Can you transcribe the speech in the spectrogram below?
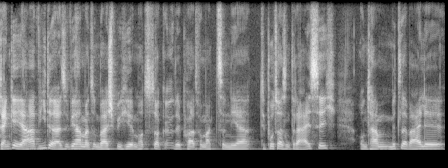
denke ja, wieder. Also wir haben ja zum Beispiel hier im Hotstock-Report vom Aktionär Depot 2030 und haben mittlerweile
